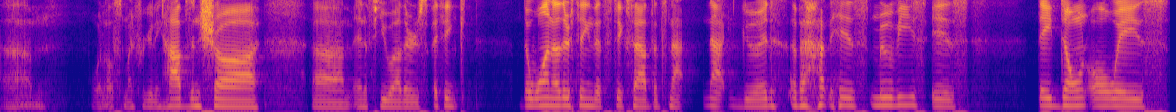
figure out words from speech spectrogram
Um, what else am I forgetting? Hobbs and Shaw, um, and a few others. I think the one other thing that sticks out that's not not good about his movies is they don't always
